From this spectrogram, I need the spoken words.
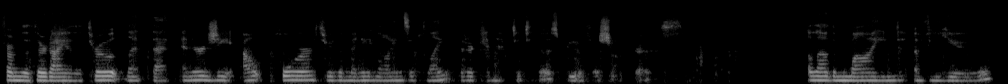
From the third eye and the throat, let that energy outpour through the many lines of light that are connected to those beautiful chakras. Allow the mind of you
